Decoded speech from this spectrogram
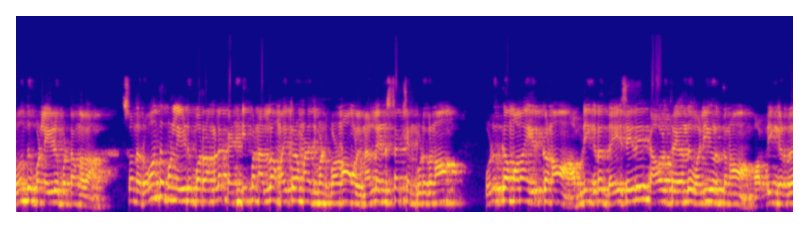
ரோந்து பணியில ஈடுபட்டவங்க தான். ஸோ அந்த ரோந்து பணியில ஈடுபடுறவங்கள கண்டிப்பா நல்லா மைக்ரோ மேனேஜ்மெண்ட் பண்ணணும். அவங்களுக்கு நல்ல இன்ஸ்ட்ரக்ஷன் கொடுக்கணும். ஒழுக்கமாக தான் இருக்கணும் அப்படிங்கிறத தயவு செய்து காவல்துறை வந்து வலியுறுத்தணும் அப்படிங்கிறத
